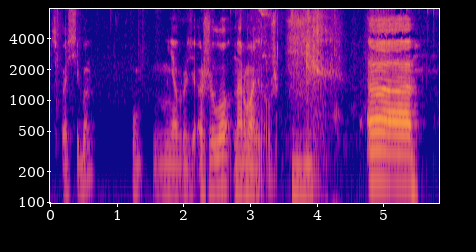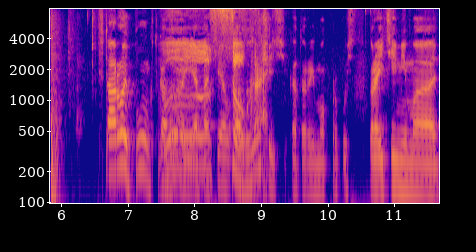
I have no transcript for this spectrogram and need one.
Спасибо. У меня вроде ожило нормально уже. Э, Второй пункт, который я хотел сука. озвучить, который мог пропустить, пройти мимо?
